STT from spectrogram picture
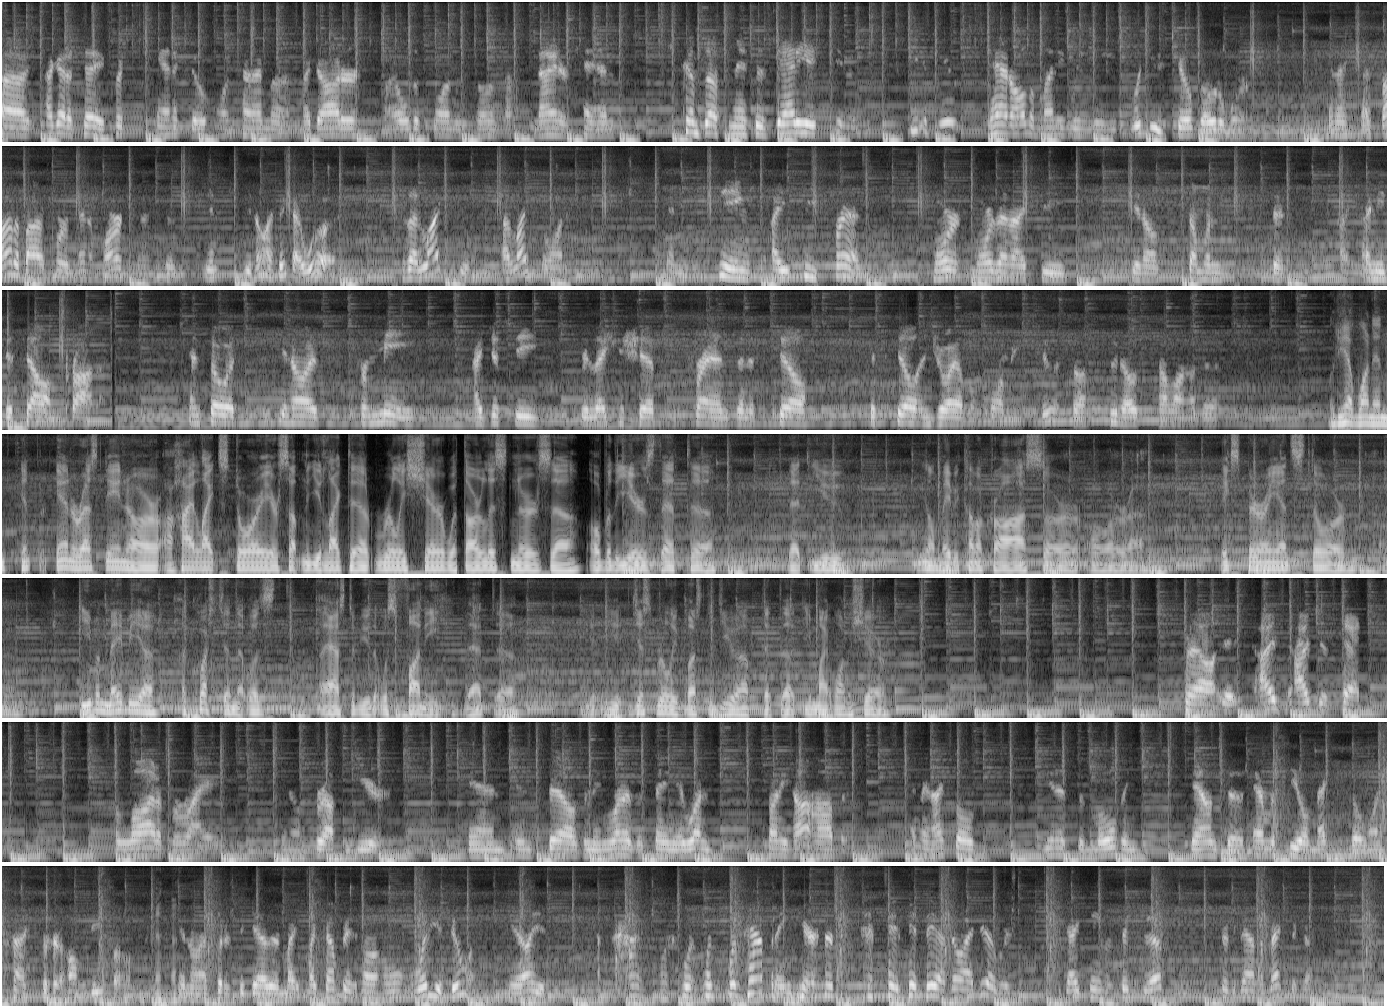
uh, I got to tell you, a quick anecdote one time. Uh, my daughter, my oldest one, was about nine or ten. She comes up to me and says, "Daddy, if you had all the money we need, would you still go to work?" And I, I thought about it for a minute, Mark, and I said, "You, you know, I think I would, because I like doing. I like going and seeing. I see friends more more than I see, you know, someone that I, I need to sell them product. And so it's, you know, it's for me, I just see relationships, and friends, and it's still, it's still enjoyable for me to do it. So who knows how long I'll do it. Well, do you have one in, in, interesting or a highlight story or something that you'd like to really share with our listeners uh, over the years that uh, that you you know maybe come across or or uh, experienced or uh, even maybe a, a question that was asked of you that was funny that uh, you, you just really busted you up that uh, you might want to share? Well, it, I've, I've just had a lot of variety, you know, throughout the years. And in sales, I mean, one of the things, it wasn't funny, haha, but I mean, I sold units of molding down to Hermosillo, Mexico mm-hmm. one time for Home Depot. you know, I put it together. My, my company's going, well, what are you doing? You know, you, what, what, what's happening here? they had no idea. Where the guy came and picked it up and took it down to Mexico.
